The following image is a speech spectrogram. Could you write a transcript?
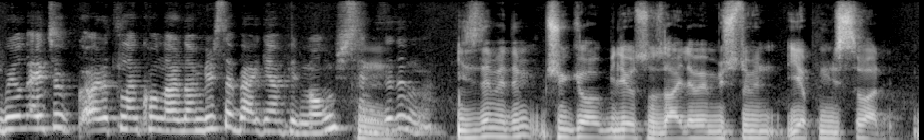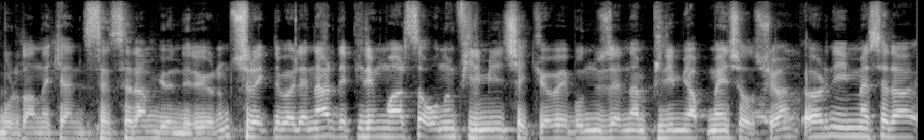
bu yıl en çok aratılan konulardan birisi de Bergen filmi olmuş. Sen izledin mi? İzlemedim çünkü o biliyorsunuz Ayla ve Müslüm'ün yapımcısı var. Buradan da kendisine selam gönderiyorum. Sürekli böyle nerede prim varsa onun filmini çekiyor ve bunun üzerinden prim yapmaya çalışıyor. Örneğin mesela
